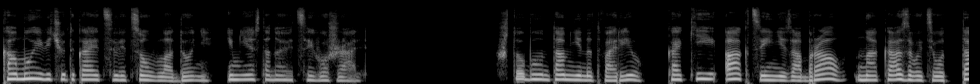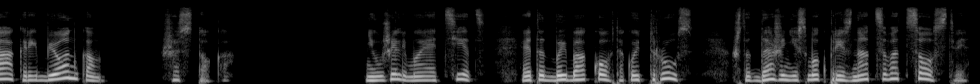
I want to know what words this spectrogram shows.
Камуевич утыкается лицом в ладони, и мне становится его жаль. Что бы он там ни натворил, какие акции не забрал, наказывать вот так ребенком жестоко. Неужели мой отец, этот Байбаков, такой трус, что даже не смог признаться в отцовстве?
